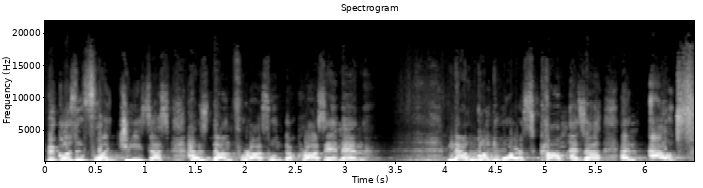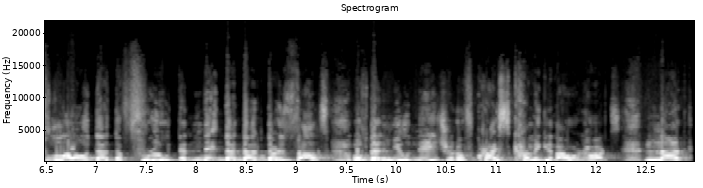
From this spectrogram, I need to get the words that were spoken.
because of what Jesus has done for us on the cross. Amen. Now, good works come as a, an outflow, the, the fruit, the, the, the, the results of the new nature of Christ coming in our hearts, not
